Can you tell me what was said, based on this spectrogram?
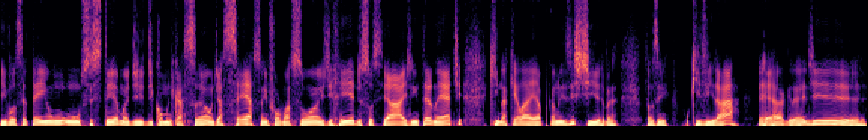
e você tem um, um sistema de, de comunicação, de acesso a informações, de redes sociais, de internet, que naquela época não existia. Né? Então, assim, o que virá é a grande,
